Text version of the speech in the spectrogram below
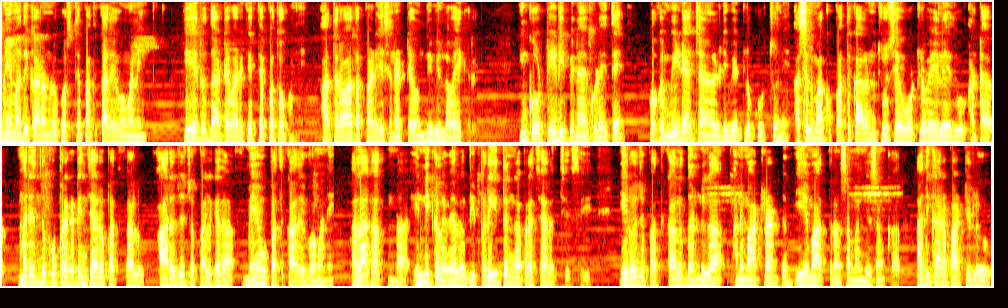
మేము అధికారంలోకి వస్తే పథకాలు ఇవ్వమని. ఏరు దాటే వరకే తెప్పతో పని. ఆ తర్వాత పడేసినట్టే ఉంది వీళ్ళ వైఖరి. ఇంకో టీడీపీ నాయకుడైతే ఒక మీడియా ఛానల్ డిబేట్లో కూర్చొని అసలు మాకు పథకాలను చూసే ఓట్లు వేయలేదు అంటారు. మరెందుకు ప్రకటించారు పథకాలు? ఆ రోజు చెప్పాలి కదా మేము పథకాలు ఇవ్వమని. అలా కాకుండా ఎన్నికల వేళ విపరీతంగా ప్రచారం చేసి ఈరోజు పథకాలు దండుగా అని మాట్లాడడం ఏమాత్రం సమంజసం కాదు. అధికార పార్టీలు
